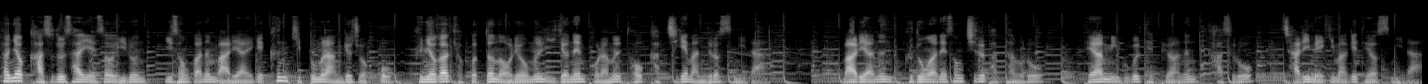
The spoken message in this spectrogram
현역 가수들 사이에서 이룬 이 성과는 마리아에게 큰 기쁨을 안겨주었고 그녀가 겪었던 어려움을 이겨낸 보람을 더욱 값지게 만들었습니다. 마리아는 그동안의 성취를 바탕으로 대한민국을 대표하는 가수로 자리매김하게 되었습니다.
